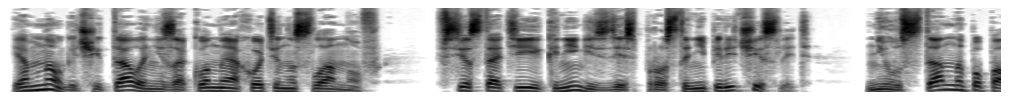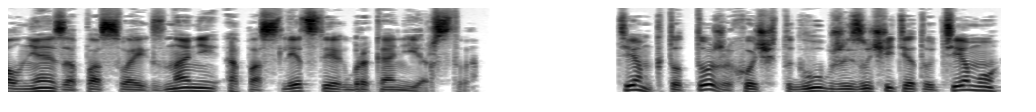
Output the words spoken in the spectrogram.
Я много читал о незаконной охоте на слонов. Все статьи и книги здесь просто не перечислить, неустанно пополняя запас своих знаний о последствиях браконьерства. Тем, кто тоже хочет глубже изучить эту тему,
